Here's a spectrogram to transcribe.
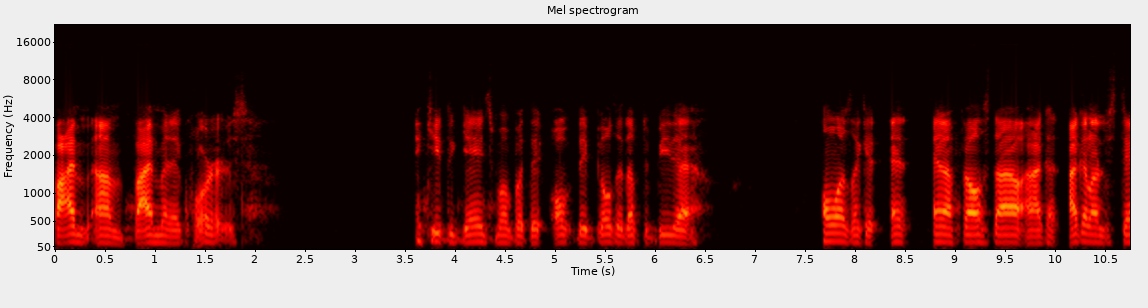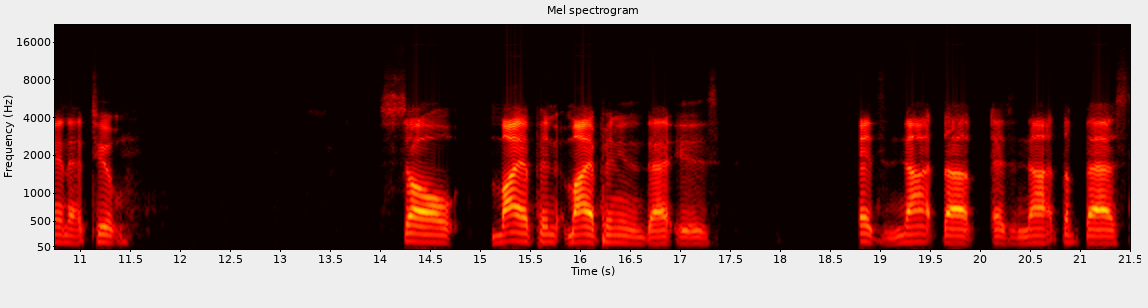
five um five minute quarters and keep the game small. But they oh they built it up to be that almost like an NFL style, and I can I can understand that too. So my opinion my opinion in that is it's not the it's not the best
